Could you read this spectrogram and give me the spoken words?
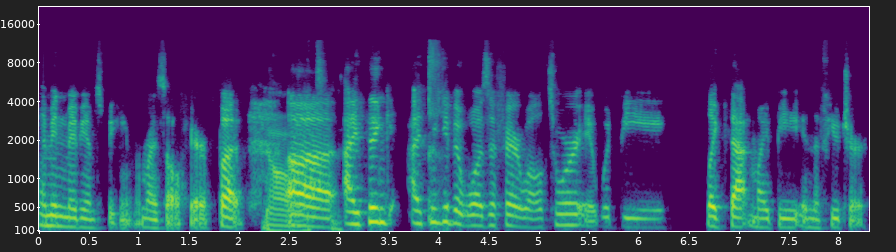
I mean, maybe I'm speaking for myself here, but No, uh, I think I think if it was a farewell tour, it would be like that might be in the future.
